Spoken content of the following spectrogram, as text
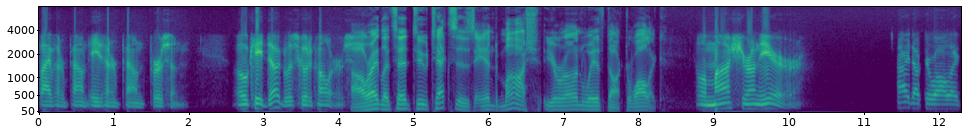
500 pound, 800 pound person. Okay, Doug, let's go to callers. All right, let's head to Texas. And Mosh, you're on with Dr. Wallach. Hello, Mosh, you're on the air. Hi, Dr. Wallach.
